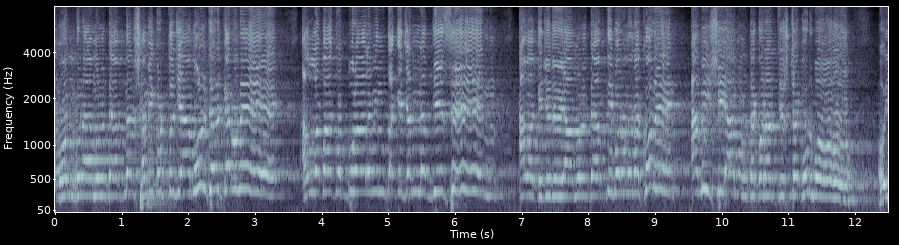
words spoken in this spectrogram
এমন কোন আমলটা আপনার স্বামী করতো যে আমলটার কারণে আল্লাহ পাক আলামিন তাকে জান্নাত দিয়েছেন। আমাকে যদি ওই আমলটা আপনি বর্ণনা করেন, আমি সেই আমলটা করার চেষ্টা করব। ওই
